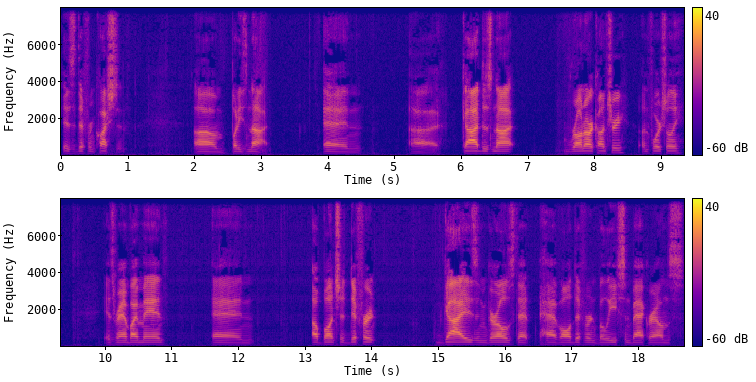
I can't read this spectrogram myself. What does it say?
is a different question. Um, but he's not. And uh, God does not run our country, unfortunately. It's ran by man and a bunch of different guys and girls that have all different beliefs and backgrounds,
